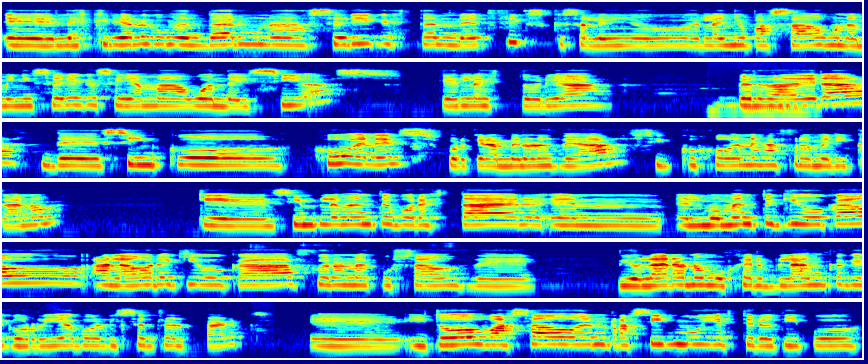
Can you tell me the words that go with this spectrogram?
Eh, les quería recomendar una serie que está en Netflix, que salió el año pasado, una miniserie que se llama See Us, que es la historia verdadera de cinco jóvenes, porque eran menores de edad, cinco jóvenes afroamericanos que simplemente por estar en el momento equivocado, a la hora equivocada, fueron acusados de violar a una mujer blanca que corría por el Central Park, eh, y todo basado en racismo y estereotipos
